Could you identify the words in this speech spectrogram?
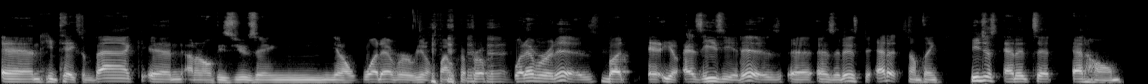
and he takes them back. And I don't know if he's using you know whatever you know Final Cut Pro, whatever it is, but uh, you know as easy it is uh, as it is to edit something, he just edits it at home.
